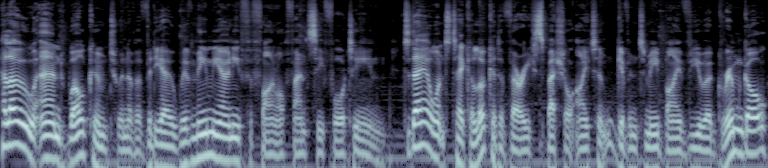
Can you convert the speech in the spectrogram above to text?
Hello and welcome to another video with me Meoni for Final Fantasy XIV. Today I want to take a look at a very special item given to me by viewer Grimgol,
